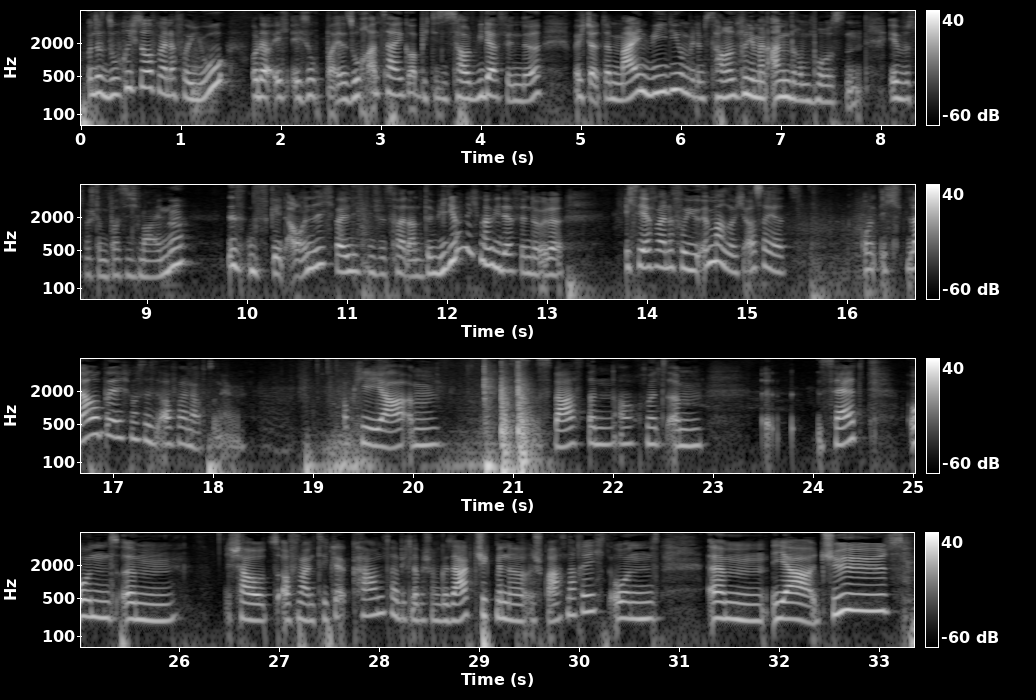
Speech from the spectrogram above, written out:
Und dann suche ich so auf meiner For You oder ich, ich suche bei der Suchanzeige, ob ich diesen Sound wiederfinde. Weil ich dachte, mein Video mit dem Sound von jemand anderem posten. Ihr wisst bestimmt, was ich meine. Das, das geht auch nicht, weil ich dieses verdammte Video nicht mal wiederfinde. Oder ich sehe auf meiner For You immer solch, außer jetzt. Und ich glaube, ich muss jetzt aufhören aufzunehmen. Okay, ja, ähm, das, das war's dann auch mit ähm, äh, Set. Und ähm, schaut auf meinem TikTok-Account, habe ich glaube ich schon gesagt. Schickt mir eine Sprachnachricht und ähm, ja, tschüss.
